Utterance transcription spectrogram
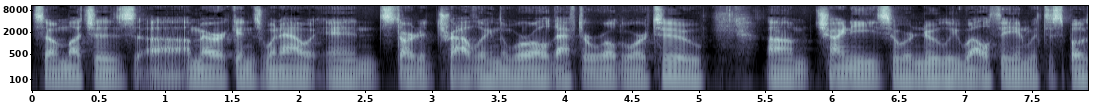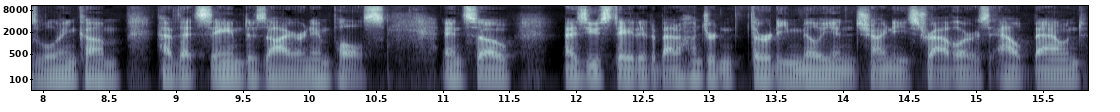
So much as uh, Americans went out and started traveling the world after World War II, um, Chinese who are newly wealthy and with disposable income have that same desire and impulse. And so, as you stated, about 130 million Chinese travelers outbound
